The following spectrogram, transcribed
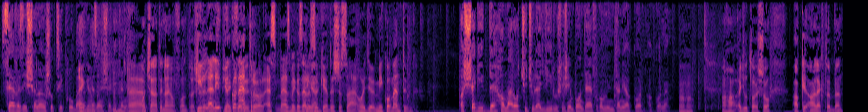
szervezéssel nagyon sok cég próbál Igen. Ezen segíteni. Uh-huh. Uh, Bocsánat, egy nagyon fontos. ki lelépjünk a egyszerű- netről? Ez, ez még az előző Igen? kérdés, hogy mikor mentünk? Az segít, de ha már ott csücsül egy vírus, és én pont el fogom minteni, akkor, akkor nem. Uh-huh. Aha, egy utolsó, aki a legtöbben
